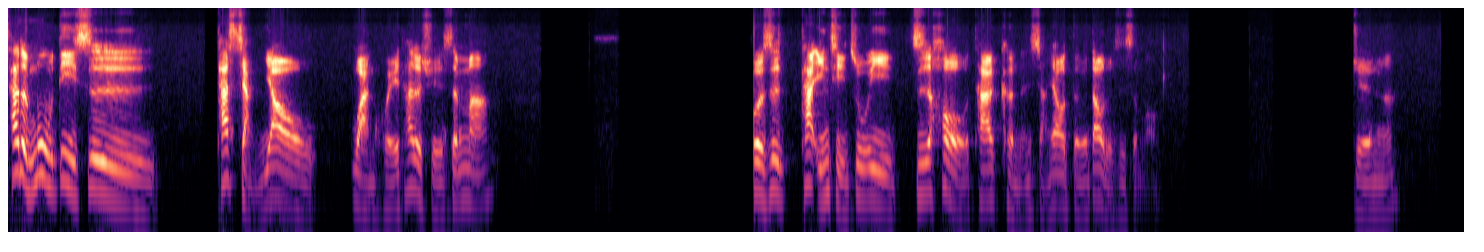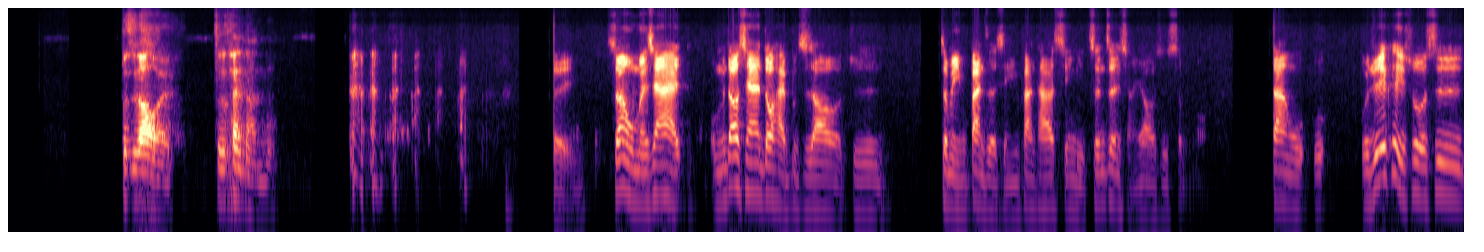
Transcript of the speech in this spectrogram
他的目的是他想要挽回他的学生吗？或者是他引起注意之后，他可能想要得到的是什么？觉得呢？不知道哎、这个太难了。对虽然我们现在还，我们到现在都还不知道，就是这名半泽嫌疑犯他心里真正想要的是什么，但我我我觉得可以说的是，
